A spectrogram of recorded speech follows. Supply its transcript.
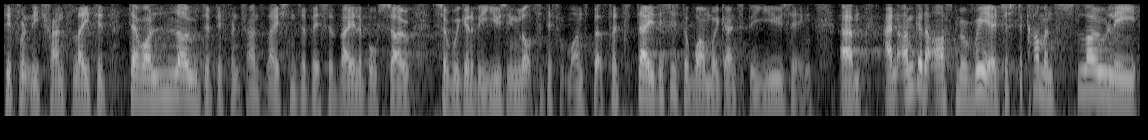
differently translated. There are loads of different translations of this available, so, so we're going to be using lots of different ones. But for today, this is the one we're going to be using. Um, and I'm going to ask Maria just to come and slowly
